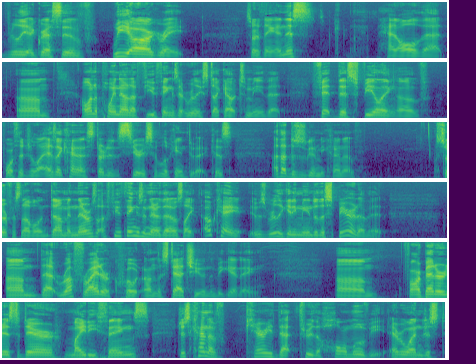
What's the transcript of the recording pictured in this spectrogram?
really aggressive. We are great, sort of thing. And this had all of that. Um, I want to point out a few things that really stuck out to me that fit this feeling of Fourth of July as I kind of started to seriously look into it because I thought this was going to be kind of surface level and dumb. And there was a few things in there that I was like, okay, it was really getting me into the spirit of it. Um, that Rough Rider quote on the statue in the beginning. Um, Far better it is to dare mighty things. Just kind of carried that through the whole movie. Everyone just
